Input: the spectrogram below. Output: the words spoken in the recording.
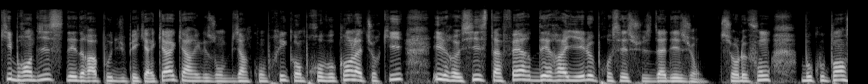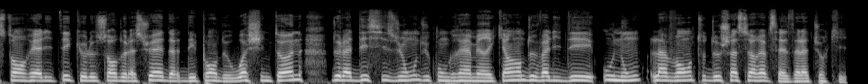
qui brandissent des drapeaux du PKK car ils ont bien compris qu'en provoquant la Turquie, ils réussissent à faire dérailler le processus d'adhésion. Sur le fond, beaucoup pensent en réalité que le sort de la Suède dépend de Washington, de la décision du Congrès américain de valider ou non la vente de chasseurs F-16 à la Turquie.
